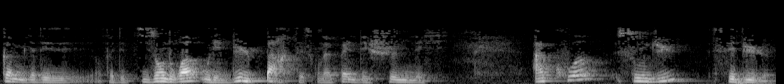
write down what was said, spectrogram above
comme il y a des, en fait, des petits endroits où les bulles partent, c'est ce qu'on appelle des cheminées. À quoi sont dues ces bulles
